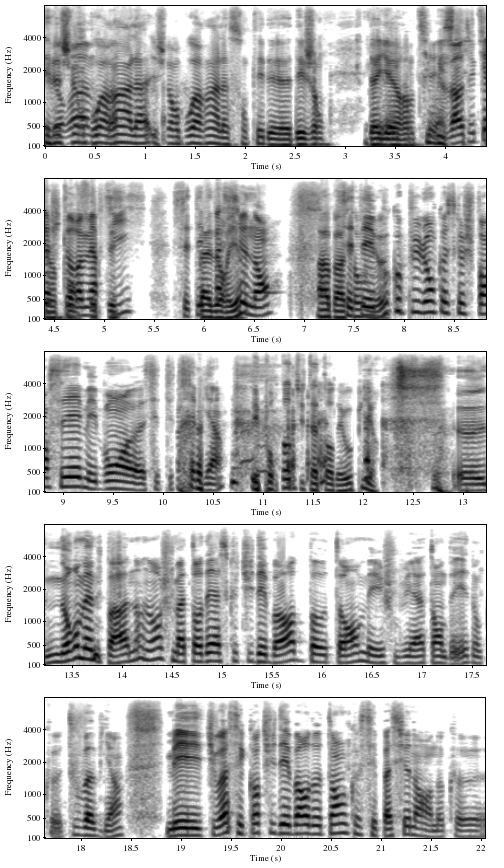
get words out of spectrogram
et ben je vais en boire un à la, je vais en boire un à la santé de- des gens. D'ailleurs, un petit Euh, whisky. bah, en tout cas, je te remercie. C'était Bah, passionnant. Ah bah C'était beaucoup plus long que ce que je pensais, mais bon, euh, c'était très bien. Et pourtant tu t'attendais au pire. Euh, non, même pas. Non, non, je m'attendais à ce que tu débordes, pas autant, mais je m'y attendais, donc euh, tout va bien. Mais tu vois, c'est quand tu débordes autant que c'est passionnant. Donc euh,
